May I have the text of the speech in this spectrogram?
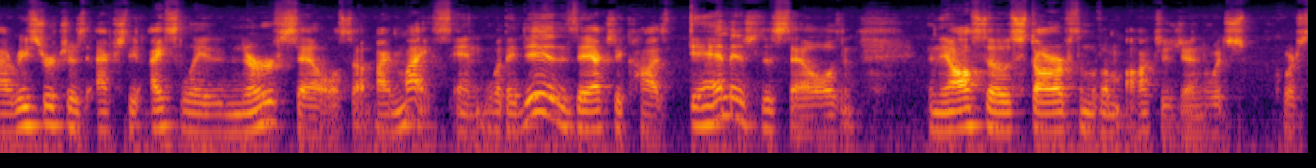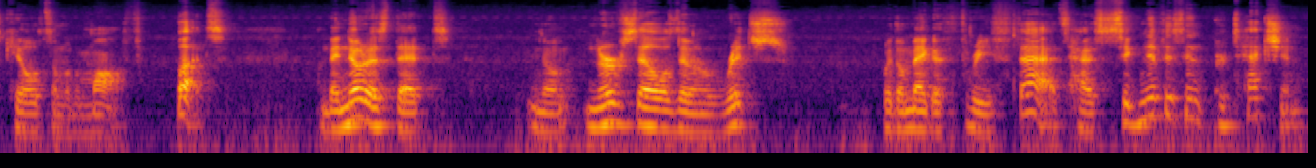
uh, researchers actually isolated nerve cells uh, by mice, and what they did is they actually caused damage to the cells, and, and they also starved some of them oxygen, which of course killed some of them off. But they noticed that you know nerve cells that are rich with omega-3 fats has significant protection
